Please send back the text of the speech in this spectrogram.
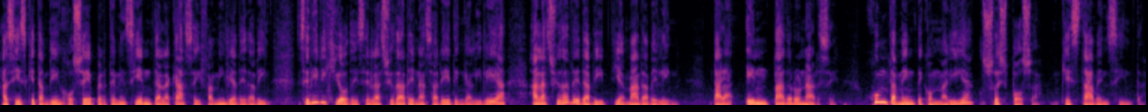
Así es que también José, perteneciente a la casa y familia de David, se dirigió desde la ciudad de Nazaret en Galilea a la ciudad de David llamada Belén, para empadronarse, juntamente con María, su esposa, que estaba encinta.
